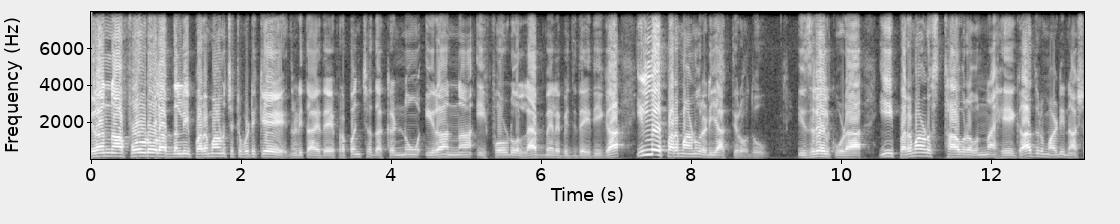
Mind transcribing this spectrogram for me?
ಇರಾನ್ನ ಫೋರ್ಡೋ ಲ್ಯಾಬ್ನಲ್ಲಿ ಪರಮಾಣು ಚಟುವಟಿಕೆ ನಡೀತಾ ಇದೆ. ಪ್ರಪಂಚದ ಕಣ್ಣು ಇರಾನ್ನ ಈ ಫೋರ್ಡೋ ಲ್ಯಾಬ್ ಮೇಲೆ ಬಿದ್ದಿದೆ. ಇದೀಗ ಇಲ್ಲೇ ಪರಮಾಣು ರೆಡಿ ಆಗ್ತಿರೋದು. ಇಸ್ರೇಲ್ ಕೂಡ ಈ ಪರಮಾಣು ಸ್ಥಾವರವನ್ನು ಹೇಗಾದರೂ ಮಾಡಿ ನಾಶ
